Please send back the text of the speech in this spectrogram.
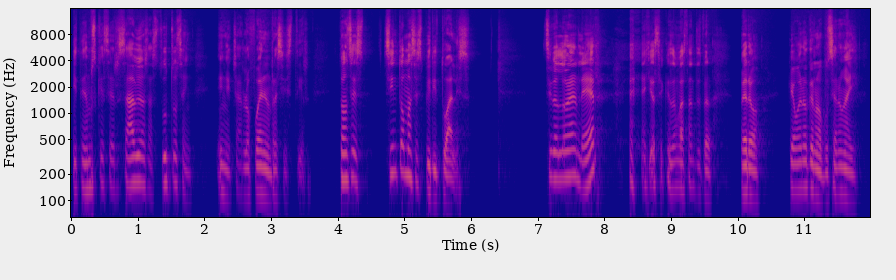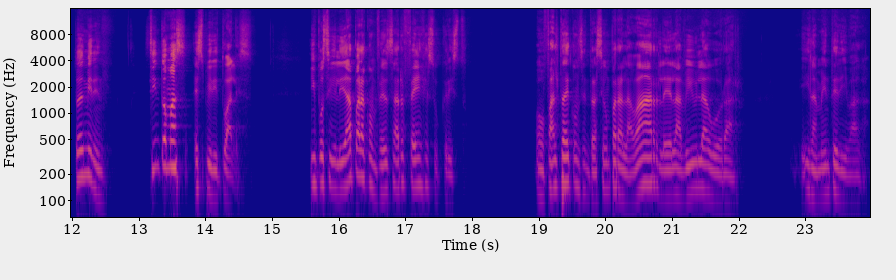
y tenemos que ser sabios, astutos en, en echarlo fuera, en resistir. Entonces, síntomas espirituales. Si los logran leer, yo sé que son bastantes, pero, pero qué bueno que nos lo pusieron ahí. Entonces, miren, síntomas espirituales. Imposibilidad para confesar fe en Jesucristo. O falta de concentración para alabar, leer la Biblia o orar. Y la mente divaga.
